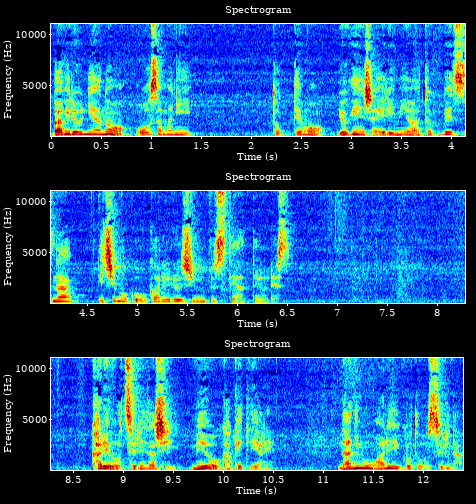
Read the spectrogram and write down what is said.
バビロニアの王様にとっても預言者エレミアは特別な一目置かれる人物であったようです。彼を連れ出し目をかけてやれ。何も悪いことをするな。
